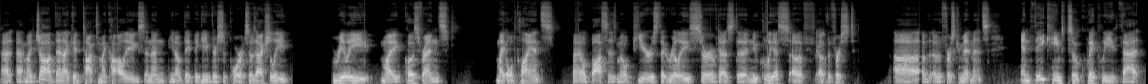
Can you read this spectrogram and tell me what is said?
at, at my job, then I could talk to my colleagues, and then you know they they gave their support. So it was actually really my close friends, my old clients, my old bosses, my old peers that really served as the nucleus of yeah. of the first uh, of, the, of the first commitments, and they came so quickly that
